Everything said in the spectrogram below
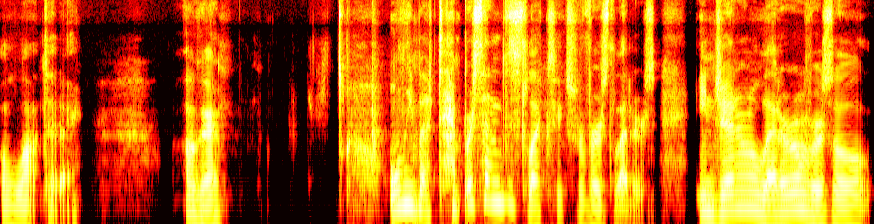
a lot today. Okay. Only about 10% of dyslexics reverse letters. In general, letter reversal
